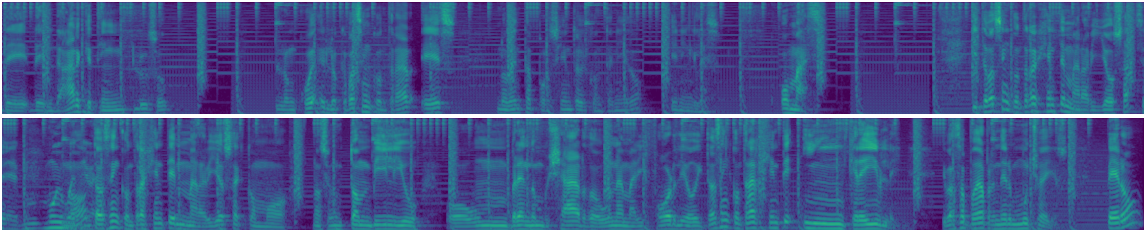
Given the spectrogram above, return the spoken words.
de, de marketing incluso, lo, lo que vas a encontrar es 90% del contenido en inglés o más. Y te vas a encontrar gente maravillosa. Sí, muy buen ¿no? nivel. Te vas a encontrar gente maravillosa como, no sé, un Tom Billieu o un Brendan Bouchard o una Marie Forleo. Y te vas a encontrar gente increíble. Y vas a poder aprender mucho de ellos. Pero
